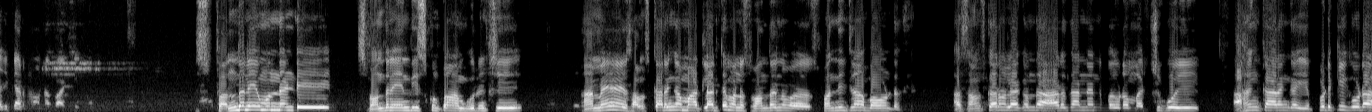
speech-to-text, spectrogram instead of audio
అధికారంలో ఉన్న పార్టీ. స్పందన ఏముందండి? స్పందన ఏం తీసుకుంటాం ఆమె గురించి? ఆమె సంస్కారంగా మాట్లాడితే మనం స్పందన స్పందించినా బాగుంటుంది. ఆ సంస్కారం లేకుండా ఆడదాన్ని కూడా మర్చిపోయి అహంకారంగా ఇప్పటికీ కూడా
